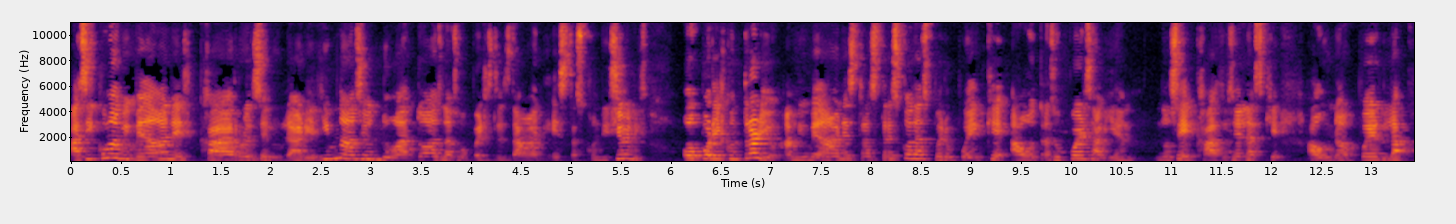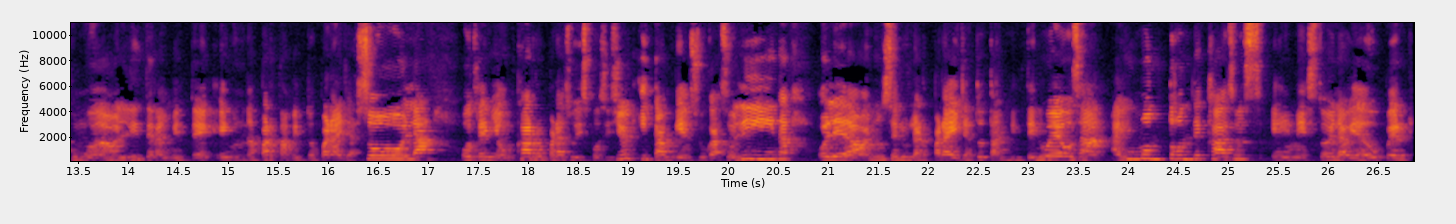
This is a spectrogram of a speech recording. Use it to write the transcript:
Así como a mí me daban el carro, el celular y el gimnasio, no a todas las au les daban estas condiciones. O por el contrario, a mí me daban estas tres cosas, pero pueden que a otras au pairs habían no sé, casos en las que a una pues la acomodaban literalmente en un apartamento para ella sola o tenía un carro para su disposición y también su gasolina o le daban un celular para ella totalmente nuevo. O sea, hay un montón de casos en esto de la vida de Uper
